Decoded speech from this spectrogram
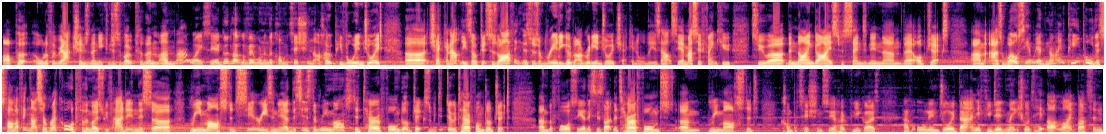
I'll put all of the reactions, and then you can just vote for them um, that way. So yeah, good luck with everyone in the competition. I hope you've all enjoyed uh, checking out these objects as well. I think this was a really good one. I really enjoyed checking all these out. So yeah, massive thank you to uh, the nine guys for sending in um, their objects um, as well. So yeah, we had nine people this time. I think that's a record for the most we've had in this uh, remastered series. And yeah, this is the remastered terraformed objects. We did do a terraformed object um, before. So yeah, this is like the terraformed um, remastered competition. So yeah, hopefully you guys have all enjoyed that. And if you did, make sure to hit that like button.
